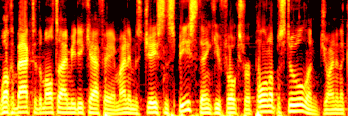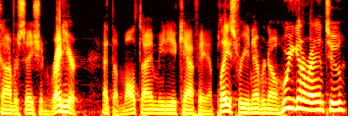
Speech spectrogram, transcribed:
Welcome back to the Multimedia Cafe. My name is Jason Spiess. Thank you, folks, for pulling up a stool and joining the conversation right here at the Multimedia Cafe, a place where you never know who you're going to run into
